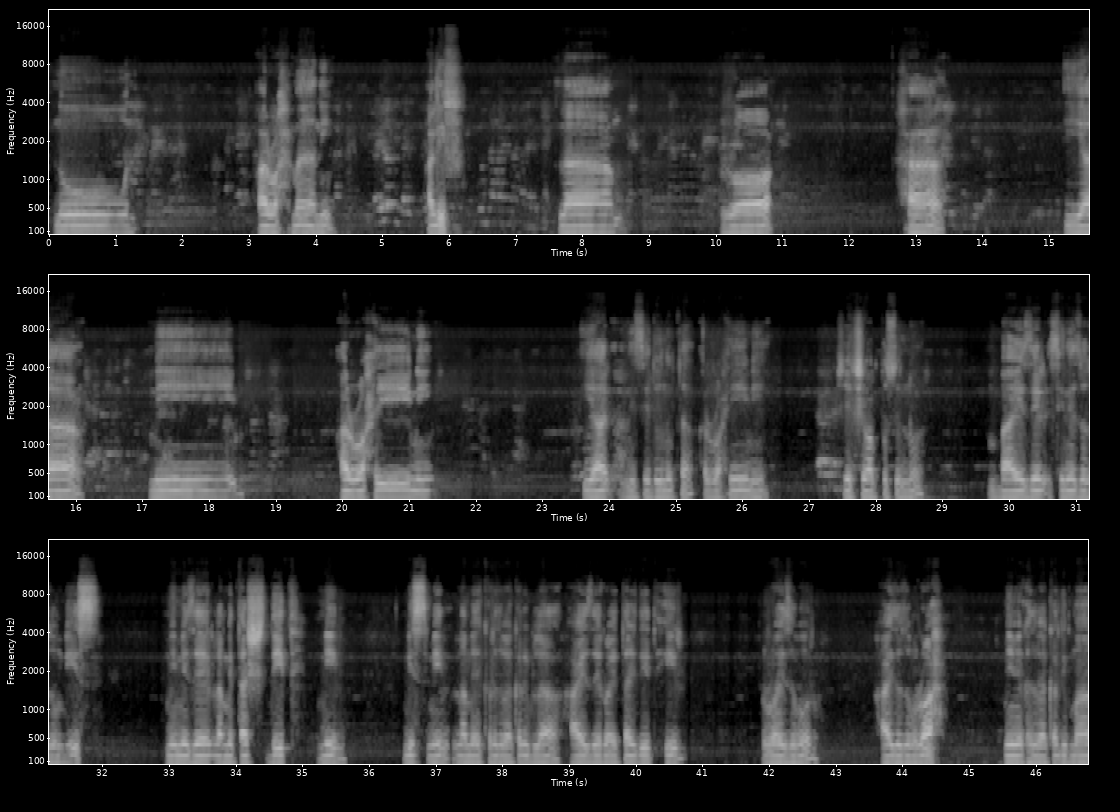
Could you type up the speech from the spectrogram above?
নুন, আর রহমানি, আলিফ, লাম, র, হা ইয়া মিম আর রহিমি ইয়ার নিচে দুই নুক্তা আর রহিমি শেখ সেবাক প্রচন্ন বাইজের সিনে জজম বিস মিমেজের লামে তাসদিদ মিল বিসমিল লামে খরজ কারিবলা হাইজে রয় তাসদিদ হির রয় জবর হাইজ জবর রাহ মিমে খরজ কালিব মা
